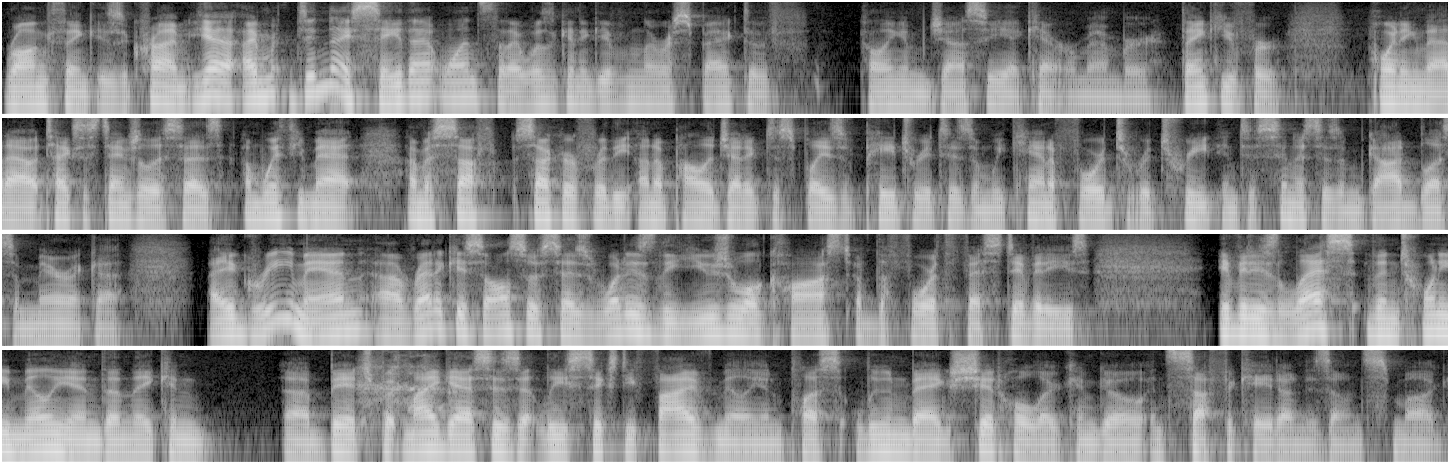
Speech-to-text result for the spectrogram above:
wrong think is a crime. Yeah, I didn't I say that once that I wasn't going to give him the respect of calling him Jesse. I can't remember. Thank you for pointing that out. Texas Angeles says, "I'm with you, Matt. I'm a suff- sucker for the unapologetic displays of patriotism. We can't afford to retreat into cynicism. God bless America." I agree, man. Uh, Redicus also says, "What is the usual cost of the fourth festivities?" If it is less than 20 million, then they can uh, bitch. But my guess is at least 65 million. Plus, Loonbag shitholer can go and suffocate on his own smug.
